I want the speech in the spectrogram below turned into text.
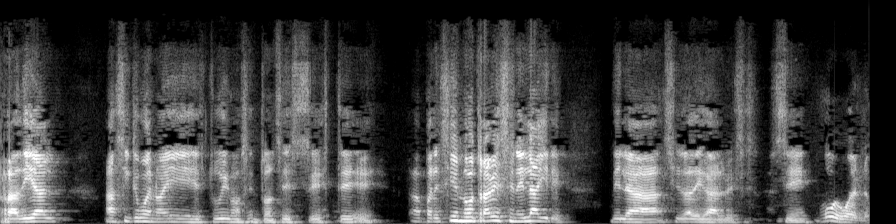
radial. Así que bueno, ahí estuvimos entonces este, apareciendo otra vez en el aire de la ciudad de Galvez. Sí. Muy bueno,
